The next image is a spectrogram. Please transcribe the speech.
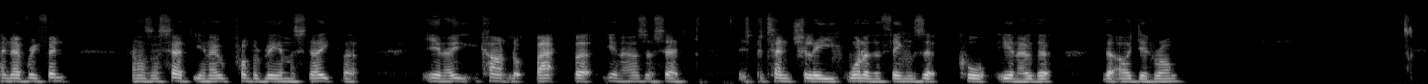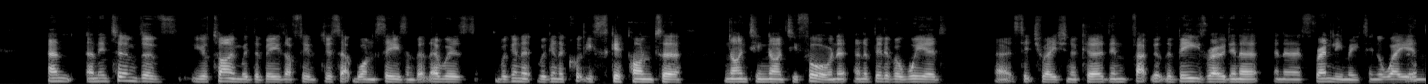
and everything. And as I said, you know, probably a mistake, but you know, you can't look back. But you know, as I said, it's potentially one of the things that caught, you know, that that I did wrong. And and in terms of your time with the bees, obviously just that one season, but there was we're gonna we're gonna quickly skip on to 1994 and a, and a bit of a weird uh, situation occurred. In fact, that the bees rode in a in a friendly meeting away in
